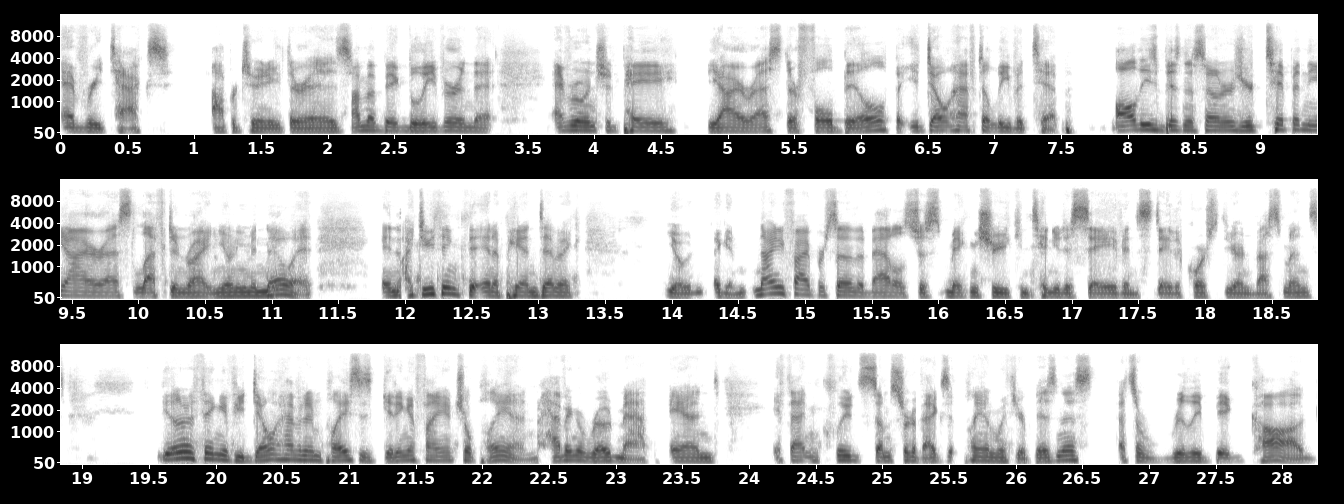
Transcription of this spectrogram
every tax opportunity there is. I'm a big believer in that everyone should pay the IRS their full bill, but you don't have to leave a tip. All these business owners, you're tipping the IRS left and right, and you don't even know it. And I do think that in a pandemic, you know, again, 95% of the battle is just making sure you continue to save and stay the course with your investments. The other thing, if you don't have it in place, is getting a financial plan, having a roadmap. And if that includes some sort of exit plan with your business, that's a really big cog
